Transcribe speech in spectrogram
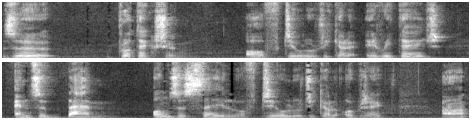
The protection of geological heritage and the ban on the sale of geological objects are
